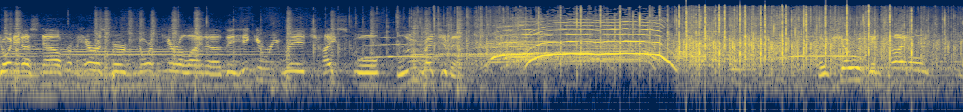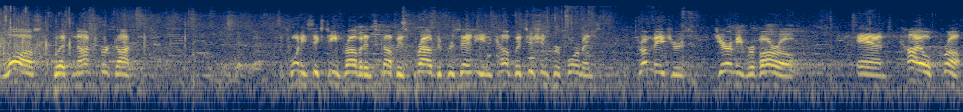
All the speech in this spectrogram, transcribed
Joining us now from Harrisburg, North Carolina, the Hickory Ridge High School Blue Regiment. Their show is entitled Lost But Not Forgotten. The 2016 Providence Cup is proud to present in competition performance drum majors Jeremy Rivaro and Kyle Crump,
